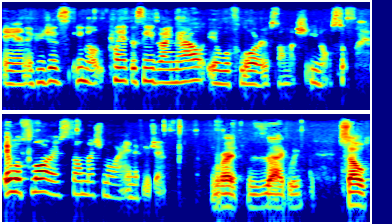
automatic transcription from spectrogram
And if you just you know plant the seeds right now it will flourish so much you know so it will flourish so much more in the future. Right exactly. So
